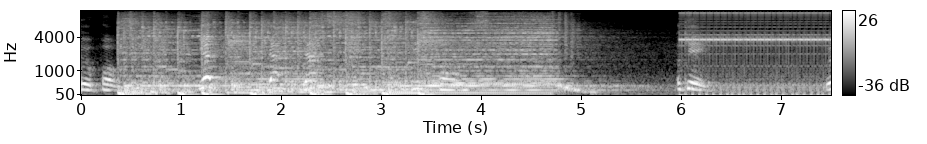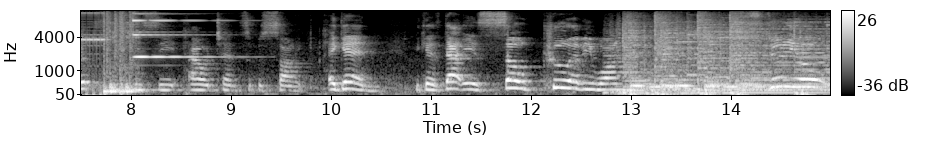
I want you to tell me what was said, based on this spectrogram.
your pulse. Yes, that, that's pulse. Okay. Whoops, let's see, our will supersonic again. Because that is so cool, everyone. Studio.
